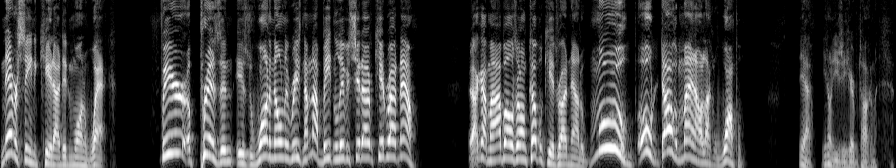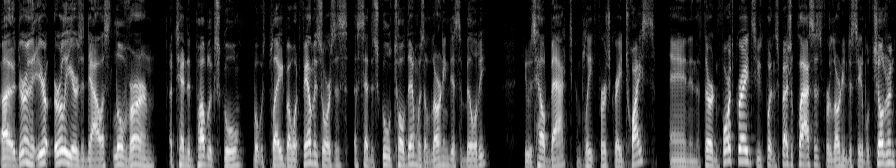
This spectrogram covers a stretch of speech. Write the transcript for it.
Never seen a kid I didn't want to whack. Fear of prison is the one and only reason I'm not beating living shit out of a kid right now. I got my eyeballs on a couple kids right now to move. Oh, dog, man, I would like to whomp them. Yeah, you don't usually hear him talking. About. Uh, during the early years of Dallas, Lil Vern attended public school, but was plagued by what family sources said the school told them was a learning disability. He was held back to complete first grade twice, and in the third and fourth grades, he was put in special classes for learning disabled children.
